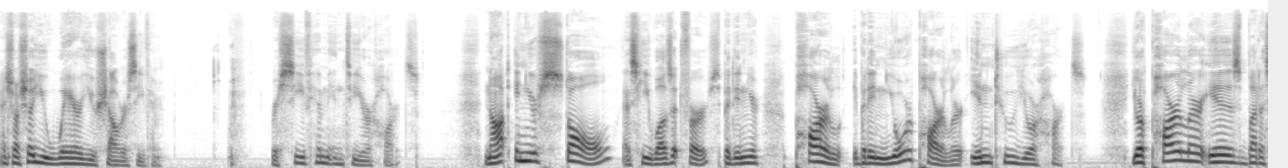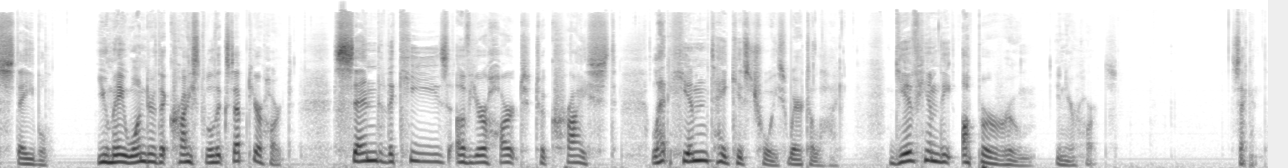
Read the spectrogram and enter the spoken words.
I shall show you where you shall receive him. Receive him into your hearts. Not in your stall, as he was at first, but in your parlor, but in your parlor into your hearts. Your parlor is but a stable. You may wonder that Christ will accept your heart. Send the keys of your heart to Christ. Let him take his choice where to lie. Give him the upper room in your hearts. Second,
